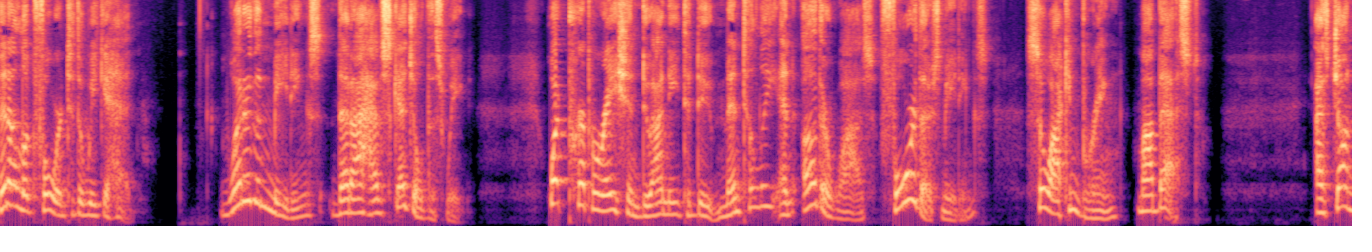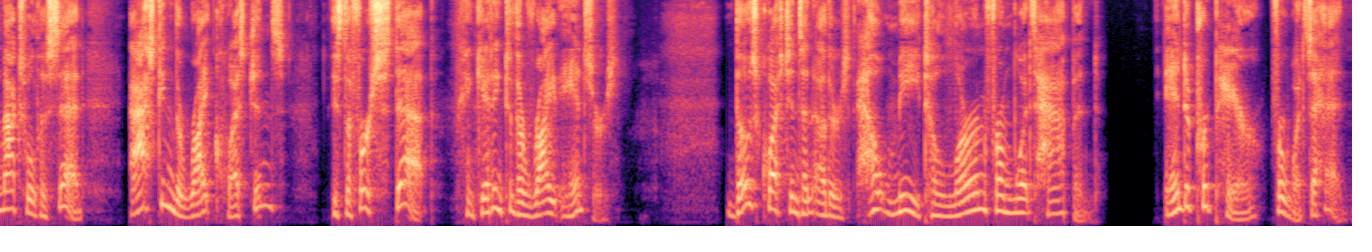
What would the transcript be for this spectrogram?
Then I look forward to the week ahead. What are the meetings that I have scheduled this week? What preparation do I need to do mentally and otherwise for those meetings so I can bring my best? As John Maxwell has said, asking the right questions is the first step in getting to the right answers. Those questions and others help me to learn from what's happened and to prepare for what's ahead.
